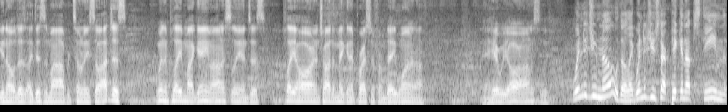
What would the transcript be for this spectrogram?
you know, this, like this is my opportunity. So I just went and played my game honestly, and just play hard and try to make an impression from day one. And, I, and here we are, honestly. When did you know though? Like when did you start picking up steam?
